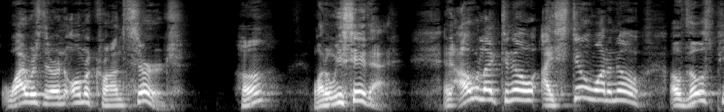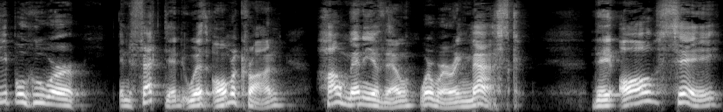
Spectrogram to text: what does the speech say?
why was there an Omicron surge? Huh? Why don't we say that? And I would like to know, I still want to know of those people who were infected with Omicron, how many of them were wearing masks? They all say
